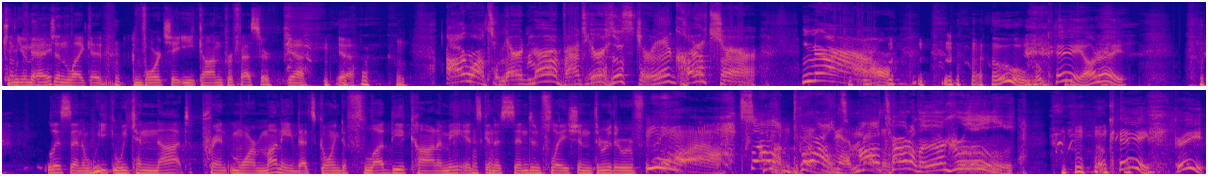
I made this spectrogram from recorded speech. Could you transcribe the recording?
Can you Okay. imagine like a Vorcha econ professor? yeah, yeah. I want to learn more about your history and culture. No! Oh, okay, all right. Listen, we we cannot print more money. That's going to flood the economy. It's going to send inflation through the roof. Solid point. I totally agree. Okay, great.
